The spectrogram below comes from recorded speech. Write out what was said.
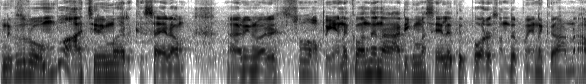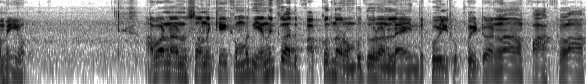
எனக்கு வந்து ரொம்ப ஆச்சரியமாக இருக்குது சாய்ராம் அப்படின்வாரு ஸோ அப்போ எனக்கு வந்து நான் அதிகமாக சேலத்துக்கு போகிற சந்தர்ப்பம் எனக்கு அமையும். அப்போ நான் சொன்ன கேட்கும்போது எனக்கு அது பக்கம் தான் ரொம்ப தூரம் இல்லை. இந்த கோயிலுக்கு போயிட்டு வரலாம் பார்க்கலாம்.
